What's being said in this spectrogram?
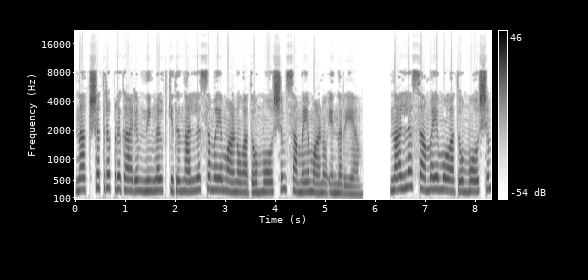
നക്ഷത്രപ്രകാരം നിങ്ങൾക്കിത് നല്ല സമയമാണോ അതോ മോശം സമയമാണോ എന്നറിയാം. നല്ല സമയമോ അതോ മോശം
